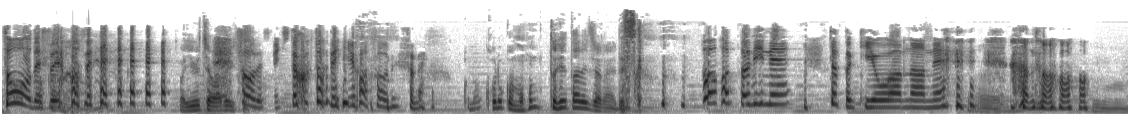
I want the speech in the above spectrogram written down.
そうですよね。まあ、言うちゃ悪いそうですね。一言で言えばそうですね。このこの子も本当ヘタレじゃないですか、本当にね、ちょっと気弱なね、はい。あの、うん。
